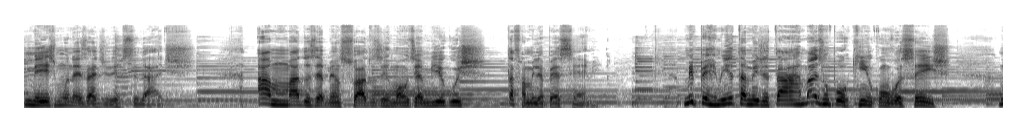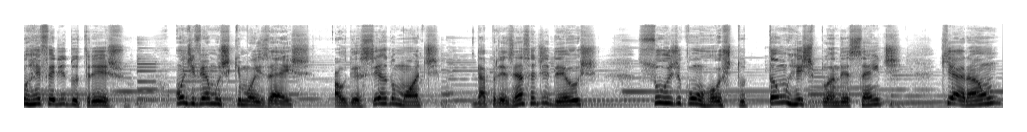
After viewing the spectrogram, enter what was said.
mesmo nas adversidades. Amados e abençoados irmãos e amigos da família PSM, me permita meditar mais um pouquinho com vocês no referido trecho, onde vemos que Moisés, ao descer do monte, da presença de Deus, surge com um rosto tão resplandecente que Arão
